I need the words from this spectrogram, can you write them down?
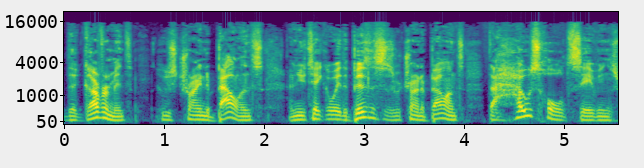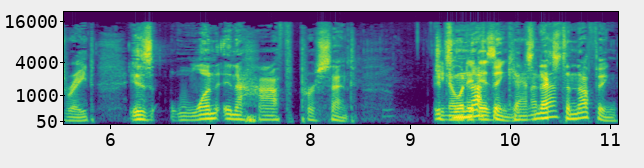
the government who's trying to balance and you take away the businesses who are trying to balance, the household savings rate is 1.5%. Do you know what nothing. it is in Canada? It's next to nothing.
